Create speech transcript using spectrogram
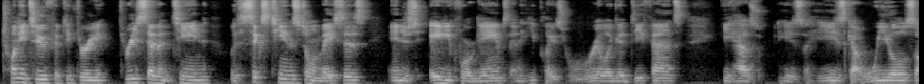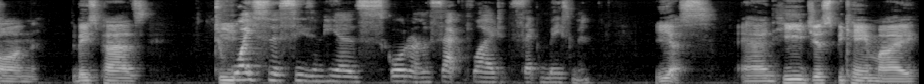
22, 53, 317 with 16 stolen bases in just 84 games, and he plays really good defense. He has he's he's got wheels on the base paths. He, Twice this season, he has scored on a sac fly to the second baseman. yes, and he just became my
